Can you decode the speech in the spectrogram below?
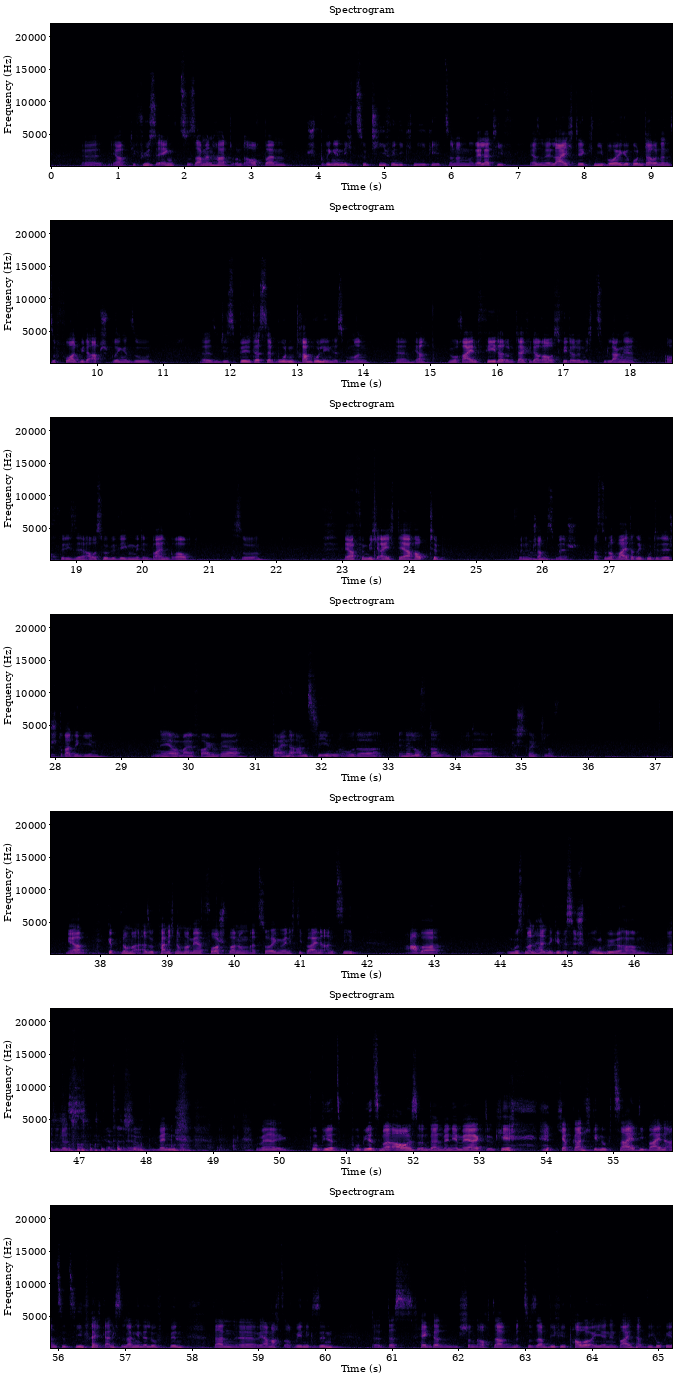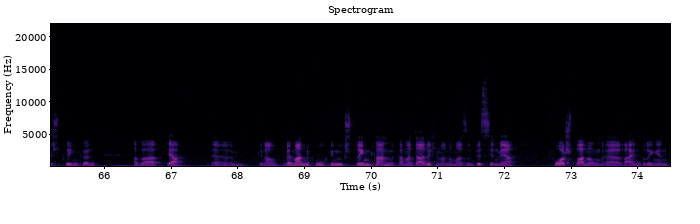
äh, ja, die Füße eng zusammen hat und auch beim Springen nicht zu tief in die Knie geht, sondern relativ, ja, so eine leichte Kniebeuge runter und dann sofort wieder abspringen, so, äh, so dieses Bild, dass der Boden Trampolin ist, wo man äh, ja, nur reinfedert und gleich wieder rausfedert und nicht zu lange auch für diese Ausholbewegung mit den Beinen braucht. Das ist so, ja, für mich eigentlich der Haupttipp für einen Mhm. Jump Smash. Hast du noch weitere gute Strategien? Nee, aber meine Frage wäre, Beine anziehen oder in der Luft dann oder gestreckt lassen? Ja, gibt noch mal, also kann ich noch mal mehr Vorspannung erzeugen, wenn ich die Beine anziehe. Aber muss man halt eine gewisse Sprunghöhe haben. Also das, ja, das äh, stimmt. wenn, wenn probiert probiert's mal aus und dann, wenn ihr merkt, okay, ich habe gar nicht genug Zeit, die Beine anzuziehen, weil ich gar nicht so lange in der Luft bin, dann äh, ja, macht es auch wenig Sinn. Äh, Das hängt dann schon auch damit zusammen, wie viel Power ihr in den Beinen habt, wie hoch ihr springen könnt. Aber ja, ähm, genau. Wenn man hoch genug springen kann, kann man dadurch immer nochmal so ein bisschen mehr Vorspannung äh, reinbringen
